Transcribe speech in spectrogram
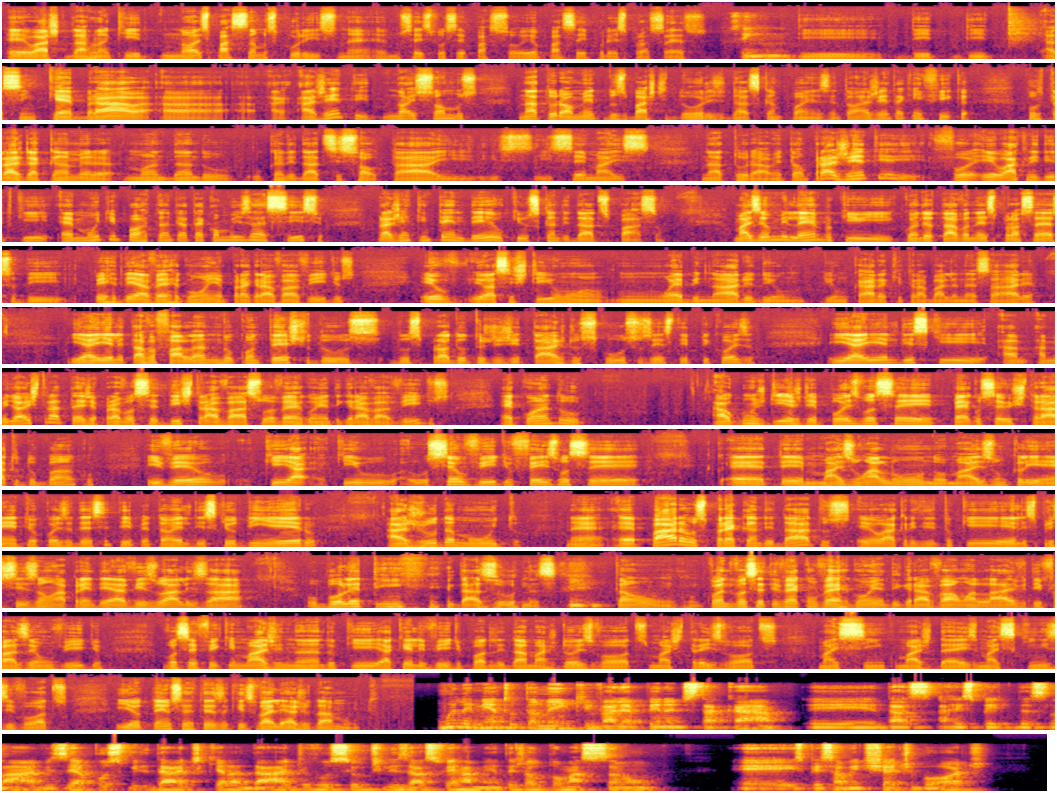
Eu acho, Darlan, que nós passamos por isso, né? Eu não sei se você passou, eu passei por esse processo Sim. De, de, de assim quebrar a, a, a, gente. Nós somos naturalmente dos bastidores das campanhas, então a gente é quem fica por trás da câmera mandando o, candidato se soltar e, e, e ser mais natural. Então, para a gente, foi, eu acredito que é muito importante, até como exercício, para a gente entender o que os candidatos passam. Mas eu me lembro que quando eu estava nesse processo de perder a vergonha para gravar vídeos, eu, eu assisti um, um webinário de um, de um cara que trabalha nessa área, e aí ele estava falando no contexto dos, dos produtos digitais, dos cursos e esse tipo de coisa. E aí ele disse que a, a melhor estratégia para você destravar a sua vergonha de gravar vídeos é quando alguns dias depois você pega o seu extrato do banco e o, que, a, que o, o seu vídeo fez você é, ter mais um aluno, mais um cliente ou coisa desse tipo. Então ele disse que o dinheiro ajuda muito. Né? É, para os pré-candidatos, eu acredito que eles precisam aprender a visualizar o boletim das urnas. Então, quando você tiver com vergonha de gravar uma live, de fazer um vídeo, você fica imaginando que aquele vídeo pode lhe dar mais dois votos, mais três votos, mais cinco, mais dez, mais quinze votos, e eu tenho certeza que isso vai lhe ajudar muito. Um elemento também que vale a pena destacar é, das, a respeito das lives é a possibilidade que ela dá de você utilizar as ferramentas de automação, é, especialmente chatbot,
